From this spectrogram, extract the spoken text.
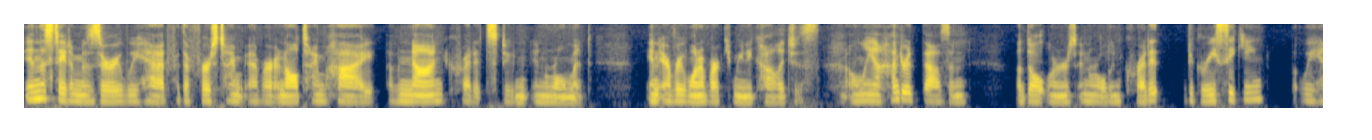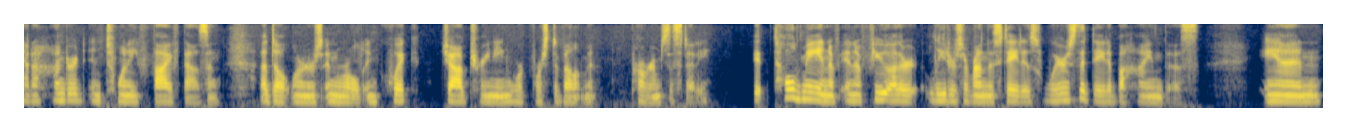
In the state of Missouri, we had, for the first time ever, an all-time high of non-credit student enrollment in every one of our community colleges. And only 100,000 adult learners enrolled in credit degree seeking, but we had 125,000 adult learners enrolled in quick job training, workforce development programs to study. It told me and a, a few other leaders around the state is, where's the data behind this? And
